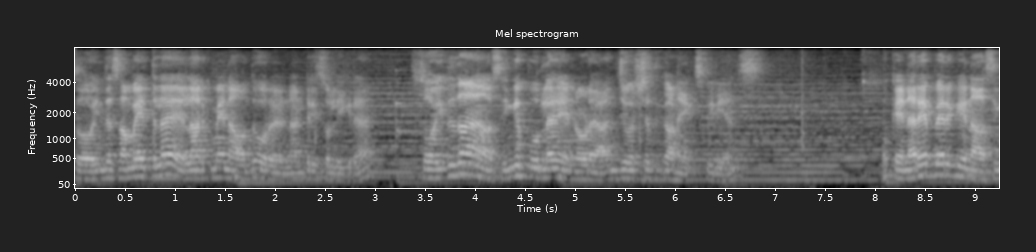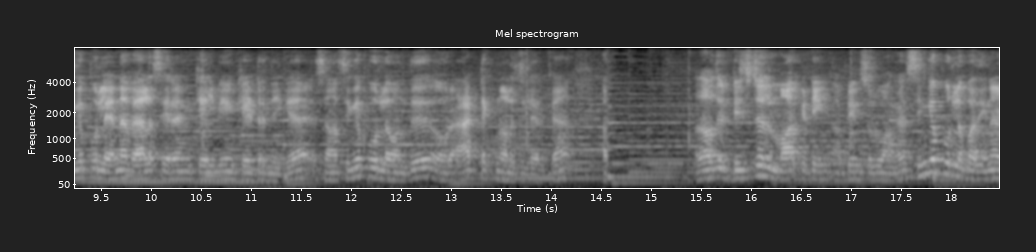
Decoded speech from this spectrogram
ஸோ இந்த சமயத்தில் எல்லாருக்குமே நான் வந்து ஒரு நன்றி சொல்லிக்கிறேன். ஸோ இதுதான் சிங்கப்பூரில் என்னோடய அஞ்சு வருஷத்துக்கான எக்ஸ்பீரியன்ஸ் ஓகே நிறைய பேருக்கு நான் சிங்கப்பூரில் என்ன வேலை செய்கிறேன்னு கேள்வியும் கேட்டிருந்தீங்க. நான் சிங்கப்பூரில் வந்து ஒரு ஆட் டெக்னாலஜியில் இருக்கேன். அதாவது டிஜிட்டல் மார்க்கெட்டிங் அப்படின்னு சொல்லுவாங்க. சிங்கப்பூரில் பார்த்தீங்கன்னா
